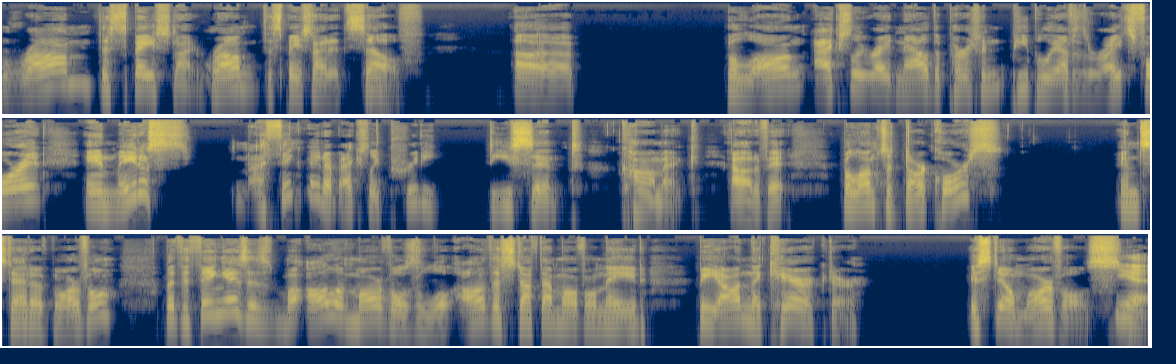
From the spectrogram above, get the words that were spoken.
Rom the Space Knight, Rom the Space Knight itself, uh, belong actually right now the person people who have the rights for it and made us I think made up actually pretty decent comic out of it belongs to Dark Horse instead of Marvel. But the thing is, is all of Marvel's all the stuff that Marvel made beyond the character is still Marvel's. Yeah.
